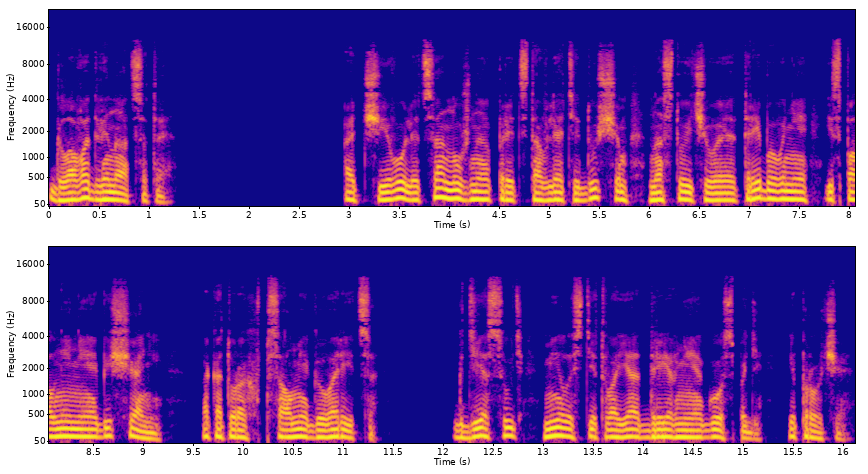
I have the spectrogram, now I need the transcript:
Глава 12. От чьего лица нужно представлять идущим настойчивое требование исполнения обещаний, о которых в псалме говорится «Где суть милости Твоя, древняя Господи» и прочее.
